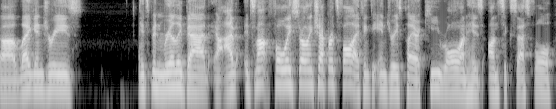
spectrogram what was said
uh, leg injuries. It's been really bad. I, it's not fully Sterling Shepard's fault. I think the injuries play a key role in his unsuccessful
